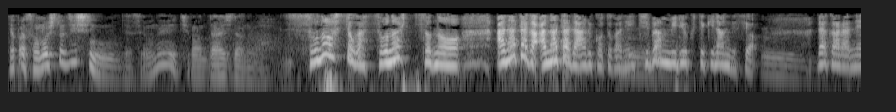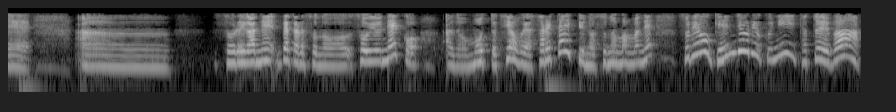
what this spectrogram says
やっぱりその人自身ですよね、一番大事なのは。その人がその人、その、あなたがあなたであることがね、うん一番魅力的なんですよ。うん。だからね、あーそれがね、だからその、そういうね、こう、あの、もっとちやほやされたいっていうのはそのままね、それを原動力に、例えば、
